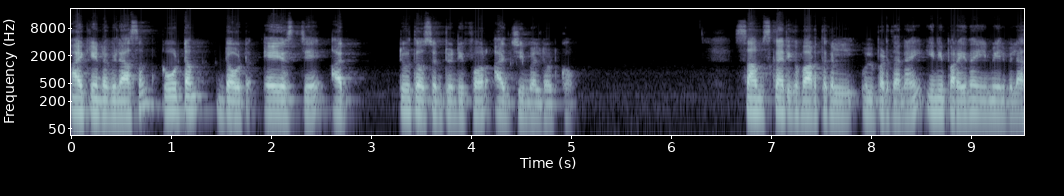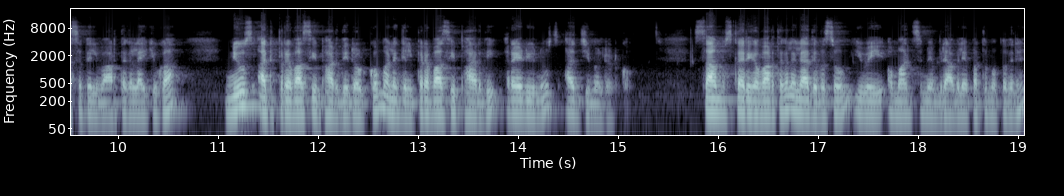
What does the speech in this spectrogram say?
അയക്കേണ്ട വിലാസം കൂട്ടം dot A S J at two thousand twenty four at Gmail dot com. സാംസ്കാരിക വാർത്തകളിൽ ഉൾപ്പെടുത്താനായി ഇനി പറയുന്ന ഇമെയിൽ വിലാസത്തിൽ വാർത്തകൾ അയയ്ക്കുക. ന്യൂസ് അറ്റ് പ്രവാസി ഭാരതി ഡോട്ട് കോം അല്ലെങ്കിൽ Pravasi Bharathi radio news at Gmail dot com. സാംസ്കാരിക വാർത്തകൾ എല്ലാ ദിവസവും യു എ ഒമാൻ സമയം രാവിലെ പത്ത് മുപ്പതിന്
